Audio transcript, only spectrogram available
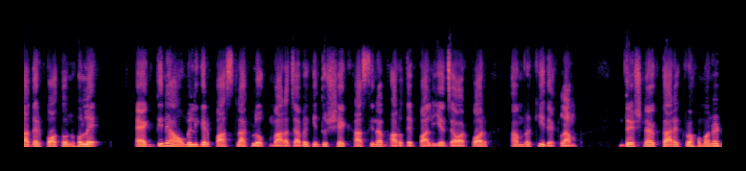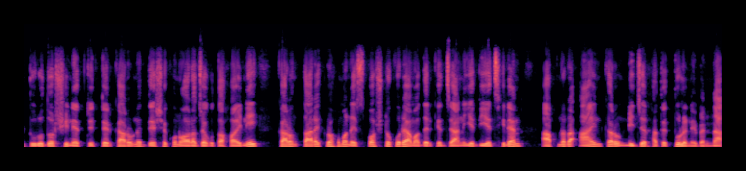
তাদের পতন হলে একদিনে আওয়ামী লীগের পাঁচ লাখ লোক মারা যাবে, কিন্তু শেখ হাসিনা ভারতে পালিয়ে যাওয়ার পর আমরা কি দেখলাম? দেশনায়ক তারেক রহমানের দূরদর্শী নেতৃত্বের কারণে দেশে কোনো অরাজকতা হয়নি। কারণ তারেক রহমান স্পষ্ট করে আমাদেরকে জানিয়ে দিয়েছিলেন, আপনারা আইন কারণ নিজের হাতে তুলে নেবেন না।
